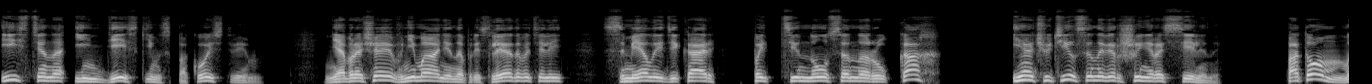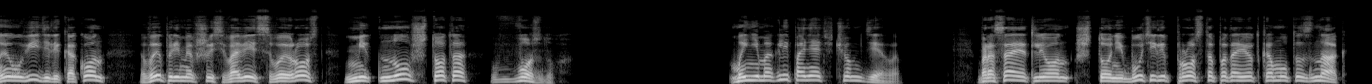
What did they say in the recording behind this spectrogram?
истинно индейским спокойствием, не обращая внимания на преследователей, смелый дикарь подтянулся на руках и очутился на вершине расселены. Потом мы увидели, как он, выпрямившись во весь свой рост, метнул что-то в воздух. Мы не могли понять, в чем дело. Бросает ли он что-нибудь или просто подает кому-то знак.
